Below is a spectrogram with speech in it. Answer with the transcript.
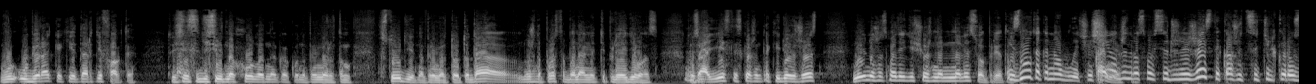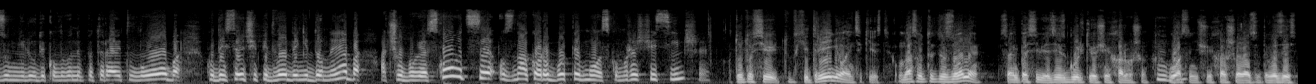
в- убирать какие-то артефакты. То есть если действительно холодно, как, вот, например, там, в студии, например, то тогда нужно просто банально теплее одеваться. То есть, а если, скажем так, идет жест, ну и нужно смотреть еще ж на, на лицо при этом. І знову таки на обличчя. Ще Конечно. один розповсюджений жест, і кажуть, це тільки розумні люди, коли вони потирають лоба, кудись очі підведені до неба. А чи обов'язково це ознака роботи мозку? Може щось інше? Тут, все, тут хитрее нюансик есть. У нас вот эти зоны, сами по себе, здесь гульки очень хорошие. У вас они очень хорошо развиты. Вот здесь.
